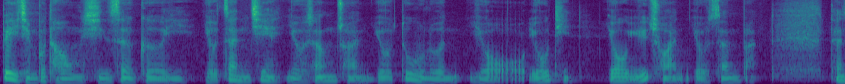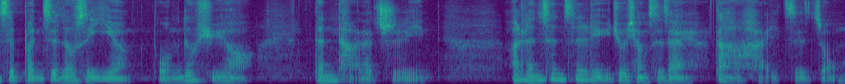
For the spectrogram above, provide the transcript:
背景不同，形色各异，有战舰，有商船，有渡轮，有游艇，有渔船，有舢板，但是本质都是一样，我们都需要灯塔的指引。而人生之旅就像是在大海之中，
